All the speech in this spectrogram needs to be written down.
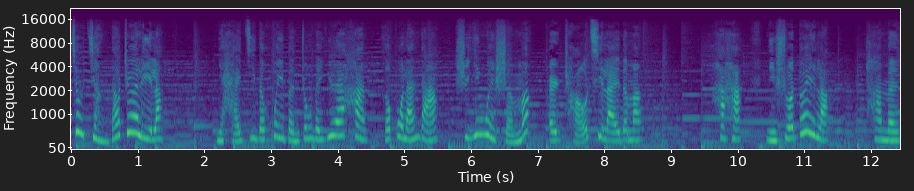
就讲到这里了。你还记得绘本中的约翰和布兰达是因为什么而吵起来的吗？哈哈，你说对了，他们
